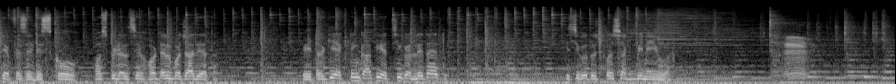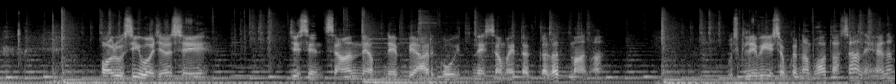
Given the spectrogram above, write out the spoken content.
कैफ़े से डिस्को हॉस्पिटल से होटल पहुँचा दिया था? वेटर की एक्टिंग काफ़ी अच्छी कर लेता है तू। किसी को तुझ पर शक भी नहीं हुआ। और उसी वजह से जिस इंसान ने अपने प्यार को इतने समय तक गलत माना उसके लिए भी ये सब करना बहुत आसान है, है ना?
